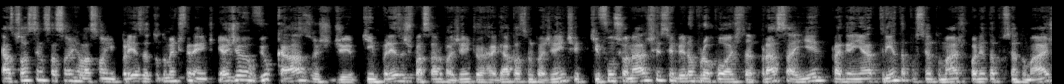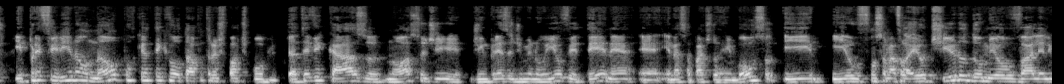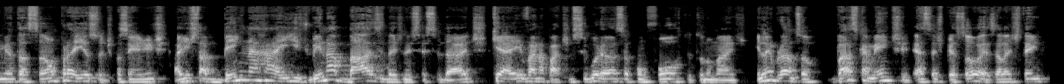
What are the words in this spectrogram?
a sua sensação em relação à empresa é totalmente diferente. E a gente já ouviu casos de que empresas passaram pra gente, o RH passando pra gente, que funcionários receberam proposta para sair, para ganhar 30% mais, 40% mais, e preferiram não porque eu tenho que voltar para o transporte público. Já teve caso nosso de, de empresa diminuir o VT, né, é, e nessa parte do reembolso, e, e o funcionário falou, eu tiro do meu vale alimentação para isso. Tipo assim, a gente a gente está bem na raiz, bem na base das necessidades, que aí vai na parte de segurança, conforto e tudo mais. E lembrando, só, basicamente, essas pessoas, elas têm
